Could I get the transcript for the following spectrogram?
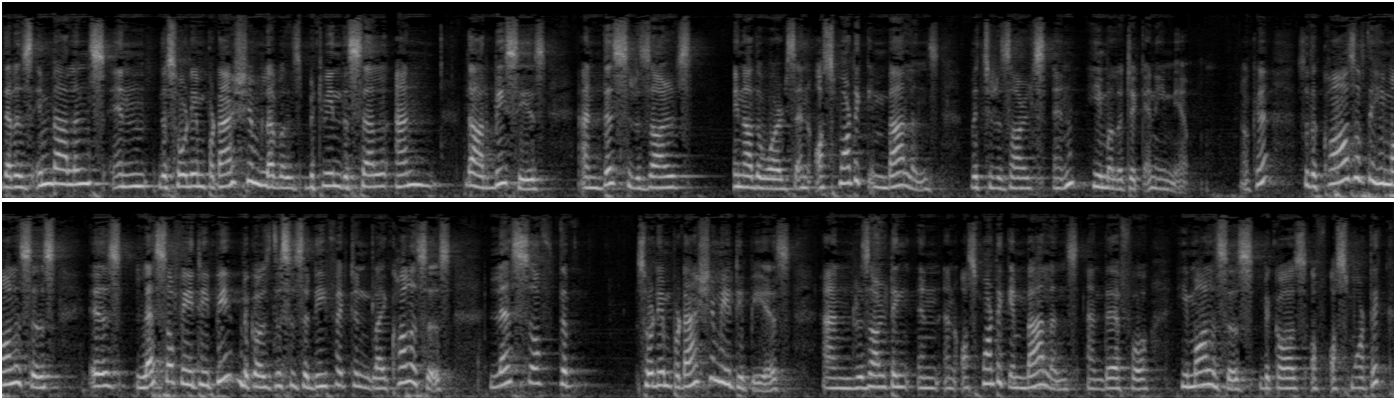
there is imbalance in the sodium potassium levels between the cell and the RBCs, and this results, in other words, an osmotic imbalance which results in hemolytic anemia. Okay? So the cause of the hemolysis is less of ATP because this is a defect in glycolysis, less of the sodium potassium ATPase and resulting in an osmotic imbalance and therefore hemolysis because of osmotic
